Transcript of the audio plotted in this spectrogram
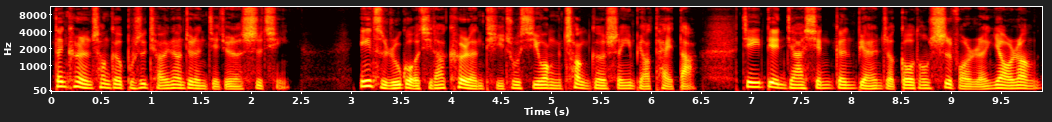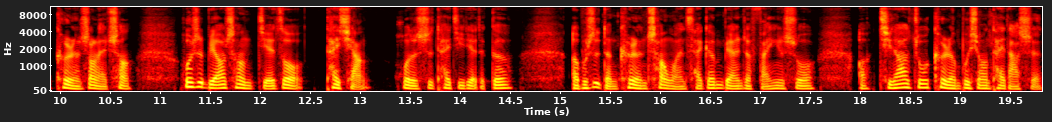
但客人唱歌不是调音量就能解决的事情。因此，如果其他客人提出希望唱歌声音不要太大，建议店家先跟表演者沟通是否仍要让客人上来唱，或是不要唱节奏太强或者是太激烈的歌，而不是等客人唱完才跟表演者反映说：“哦，其他桌客人不希望太大声。”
